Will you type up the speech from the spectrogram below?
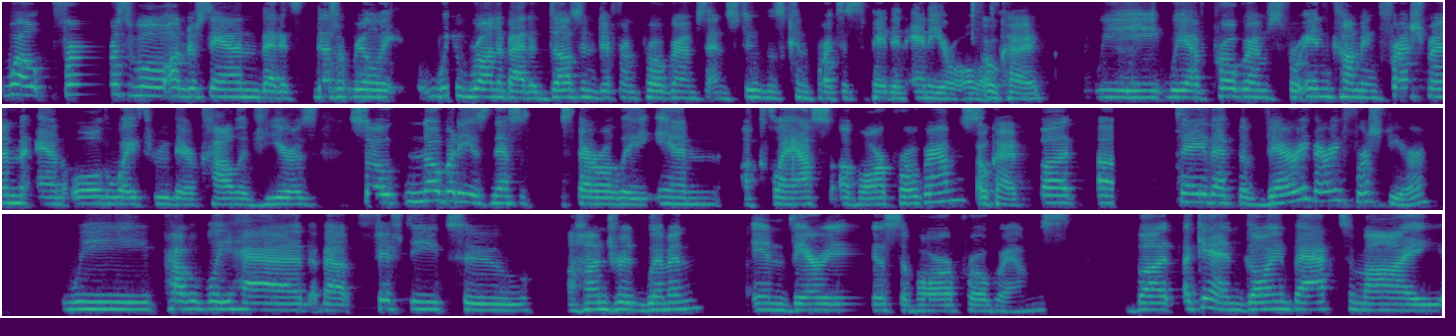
Well, first of all, understand that it doesn't really. We run about a dozen different programs, and students can participate in any or all of okay. them. We we have programs for incoming freshmen and all the way through their college years. So nobody is necessarily in a class of our programs. Okay, but uh, say that the very very first year, we probably had about fifty to hundred women in various of our programs. But again, going back to my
